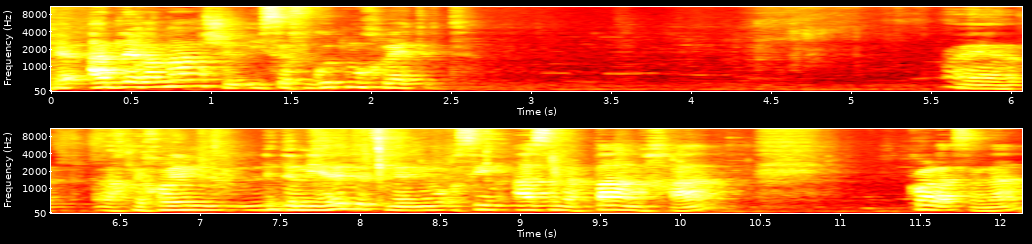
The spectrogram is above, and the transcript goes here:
ועד לרמה של אי ספגות מוחלטת. אה, אנחנו יכולים לדמיין את עצמנו עושים אסנה פעם אחת, כל אסנה,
